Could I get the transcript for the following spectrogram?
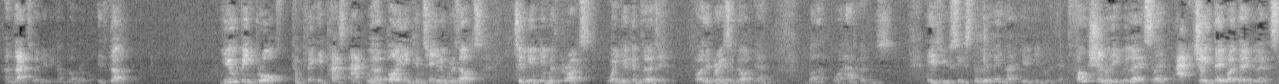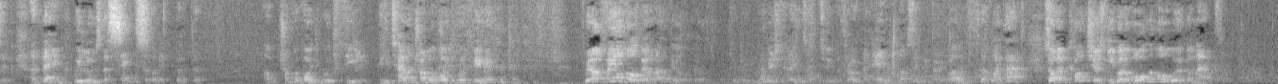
And that's when you become vulnerable. It's done. You've been brought completely past act with abiding, continuing results to union with Christ when you're converted by the grace of God, yeah? But what happens is you cease to live in that union with Him. Functionally, we let it slip. Actually, day by day, we let it slip. And then we lose the sense of it. But the, I'm trying to avoid the word feeling. Can you tell I'm trying to avoid the word feeling? we don't feel fulfilled today. It's got with the throat and head and not sleeping very well and stuff like that. So I'm conscious you've got to all the more work on that.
